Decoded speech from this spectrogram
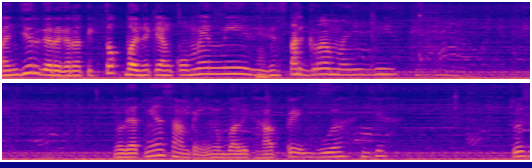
Anjir gara-gara TikTok banyak yang komen nih di Instagram anjir ngelihatnya sampai ngebalik HP gua ya terus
